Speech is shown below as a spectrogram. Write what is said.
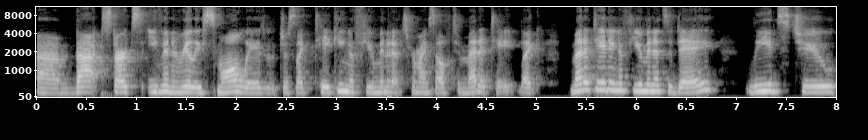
um, that starts even in really small ways with just like taking a few minutes for myself to meditate. Like meditating a few minutes a day leads to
